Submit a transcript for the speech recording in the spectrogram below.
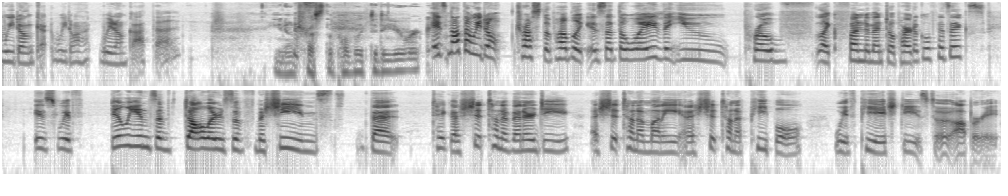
we don't got. We don't. We don't got that. You don't trust the public to do your work? It's not that we don't trust the public. Is that the way that you probe like fundamental particle physics is with billions of dollars of machines that take a shit ton of energy, a shit ton of money, and a shit ton of people with PhDs to operate.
